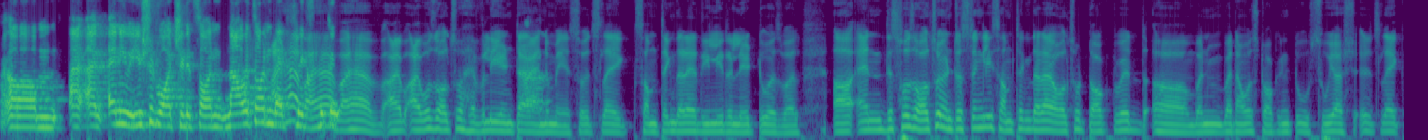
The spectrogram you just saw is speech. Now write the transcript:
um and, anyway you should watch it it's on now it's on I netflix have, I because have, I have. I, I was also heavily into anime, so it's like something that I really relate to as well. Uh, and this was also interestingly something that I also talked with uh, when when I was talking to Suyash. It's like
